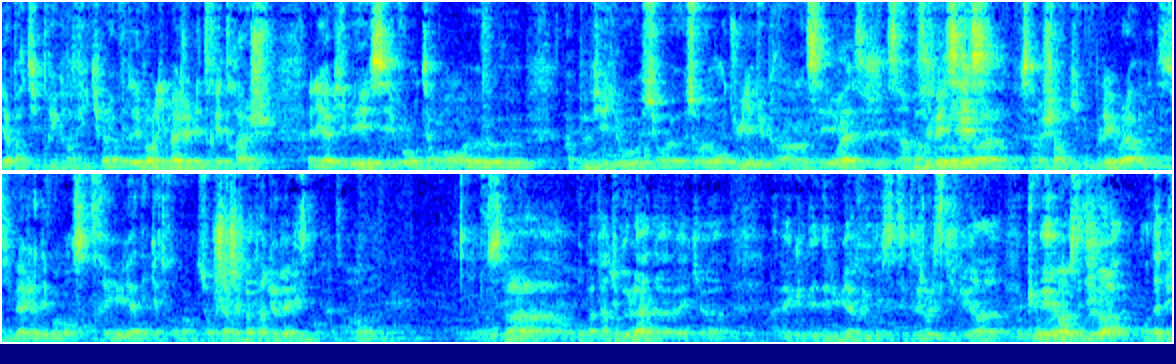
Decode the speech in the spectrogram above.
y a un parti pris graphique. Voilà, vous allez voir l'image, elle est très trash, elle est abîmée, c'est volontairement euh, un peu vieillot sur le, sur le rendu, il y a du grain, c'est Ouais, imparfait, c'est- voilà. un charme qui nous plaît. Voilà, on a des images à des moments, c'est très années 80. On ne cherchait pas à faire du réalisme en fait. hein. On pas, on pas faire du Nolan avec, euh, avec des, des lumières crues. C'est très joli ce qu'il fait. Hein. Et puis on Mais on s'est dit, voilà, on a du,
